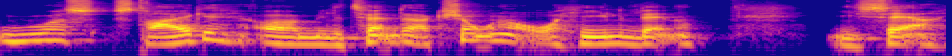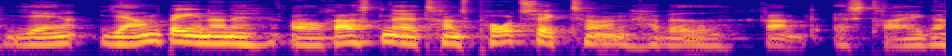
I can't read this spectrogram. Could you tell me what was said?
ugers strejke og militante aktioner over hele landet. Især jernbanerne og resten af transportsektoren har været ramt af strejker.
